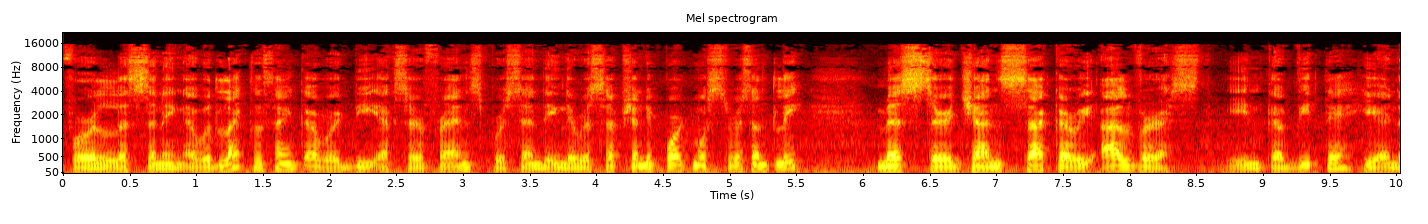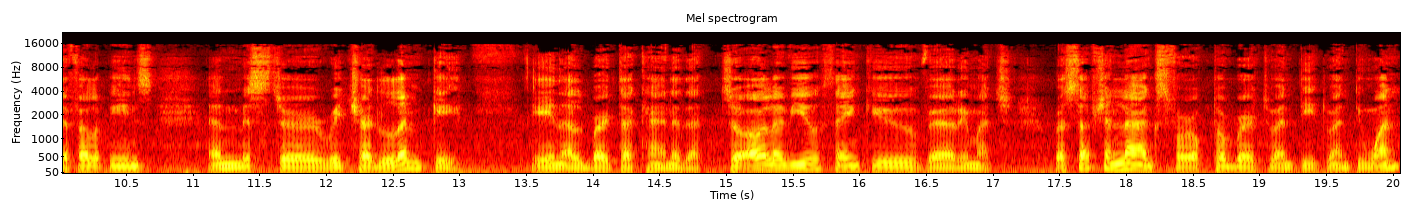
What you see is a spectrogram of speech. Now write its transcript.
for listening. I would like to thank our DXer friends for sending the reception report most recently. Mr. John Zachary Alvarez in Cavite here in the Philippines and Mr. Richard Lemke in Alberta, Canada. So all of you, thank you very much. Reception lags for October 2021.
